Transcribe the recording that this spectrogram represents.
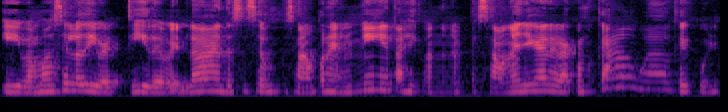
y vamos a hacerlo divertido, ¿verdad? Entonces se empezaban a poner metas y cuando empezaban a llegar era como que, ah, wow, qué cool.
